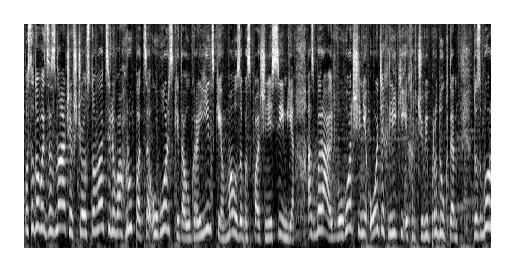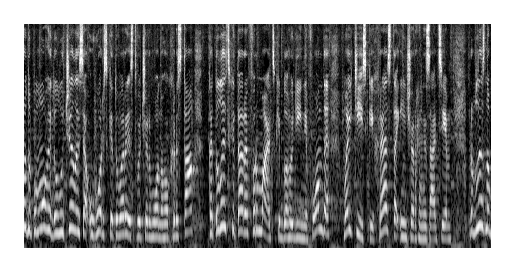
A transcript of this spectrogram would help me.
Посадовець зазначив, що основна цільова група це угорські та українські малозабезпечені сім'ї, а збирають в Угорщині одяг, ліки і харчові продукти. До збору допомоги долучилися Угорське товариство Червоного Христа, католицькі та реформатські благодійні фонди, Мальтійський хрест та інші організації. Приблизно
